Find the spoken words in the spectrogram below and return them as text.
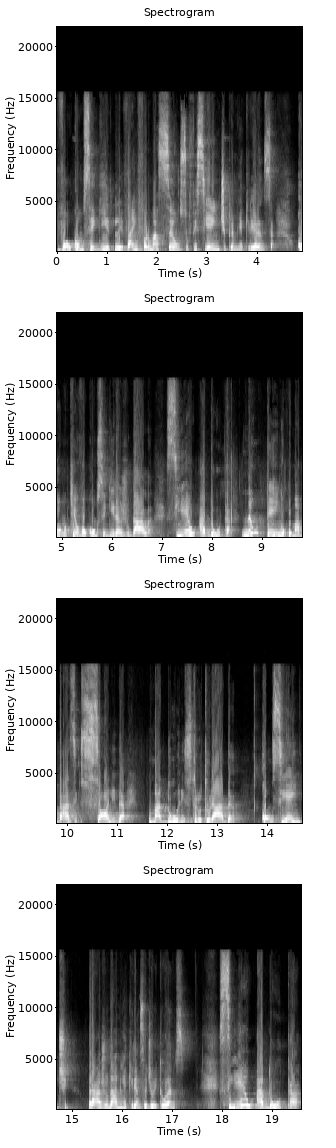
vou conseguir levar informação suficiente para minha criança como que eu vou conseguir ajudá-la se eu, adulta, não tenho uma base sólida, madura, estruturada, consciente para ajudar a minha criança de 8 anos? Se eu, adulta,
